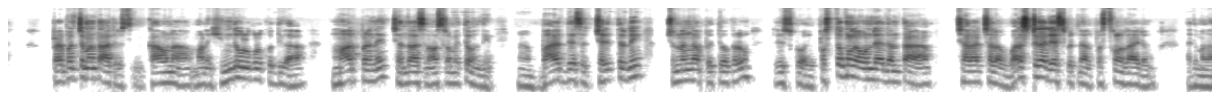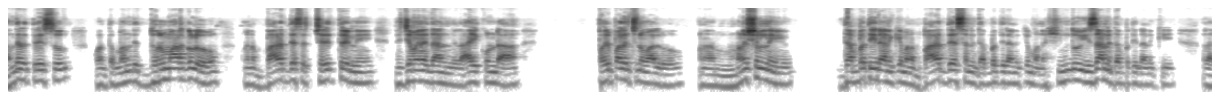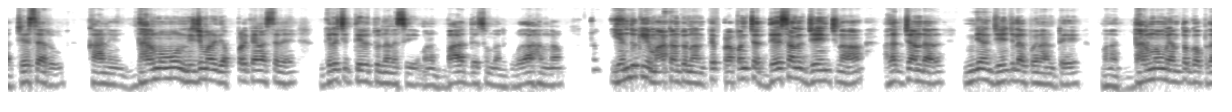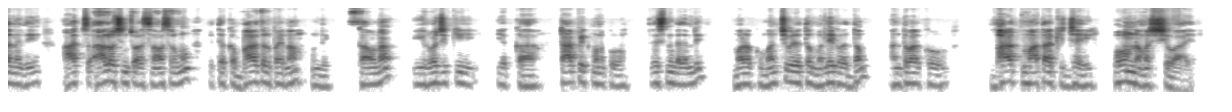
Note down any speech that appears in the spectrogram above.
ప్రపంచమంతా ఆచరిస్తుంది. కావున మన హిందువులు కూడా కొద్దిగా మార్పు అనేది చెందాల్సిన అవసరం అయితే ఉంది. మన భారతదేశ చరిత్రని క్షుణ్ణంగా ప్రతి ఒక్కరు తెలుసుకోవాలి. పుస్తకంలో ఉండేదంతా చాలా చాలా వరస్ట్గా చేసి పెట్టినారు పుస్తకంలో రాయడం. అది మనందరికీ తెలుసు. కొంతమంది దుర్మార్గులు మన భారతదేశ చరిత్రని నిజమైన దాన్ని రాయకుండా పరిపాలించిన వాళ్ళు మన మనుషుల్ని దెబ్బతీయడానికి మన భారతదేశాన్ని దెబ్బతీయడానికి మన హిందూయిజాన్ని దెబ్బతీయడానికి అలా చేశారు. కానీ ధర్మము నిజం అనేది ఎప్పటికైనా సరే గెలిచి తీరుతుందనేసి మన భారతదేశం దానికి ఉదాహరణ. ఎందుకు ఈ మాట అంటున్నా అంటే ప్రపంచ దేశాలను జయించిన అలెగ్జాండర్ ఇండియాని జయించలేకపోయినా అంటే మన ధర్మం ఎంత గొప్పదనేది ఆచ- ఆలోచించవలసిన అవసరము ప్రతి ఒక్క భారతుడి పైన ఉంది. కావున ఈ రోజుకి ఈ యొక్క టాపిక్ మనకు తెలిసింది కదండి. మరొక మంచి వీడియోతో మళ్ళీ కలుద్దాం. అంతవరకు భారత్ మాతాకి జై. ఓం నమ శివాయ.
